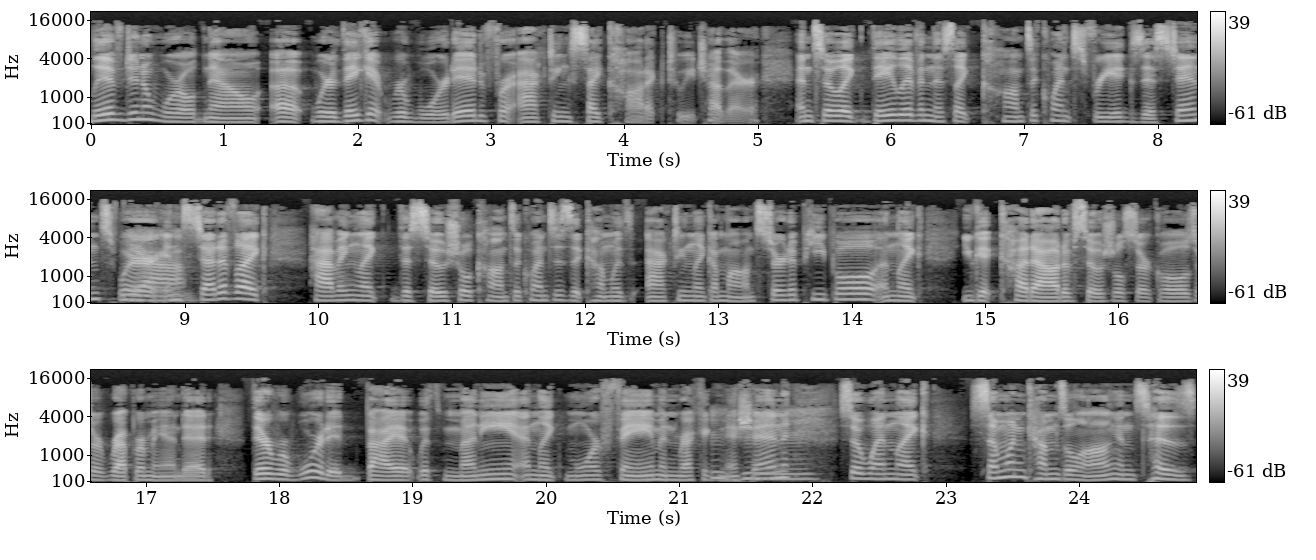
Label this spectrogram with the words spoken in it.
lived in a world now uh, where they get rewarded for acting psychotic to each other. And so like they live in this like consequence free existence where Yeah. instead of like having like the social consequences that come with acting like a monster to people and like you get cut out of social circles or reprimanded, they're rewarded by it with money and like more fame and recognition. So when like someone comes along and says,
